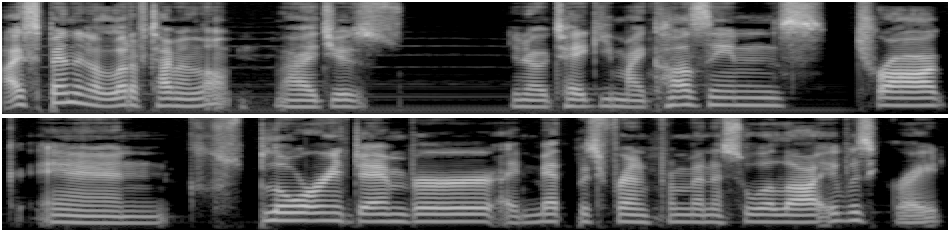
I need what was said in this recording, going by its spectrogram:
I spent a lot of time alone. I just, you know, taking my cousins truck and exploring Denver. I met with friends from Venezuela. It was great.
